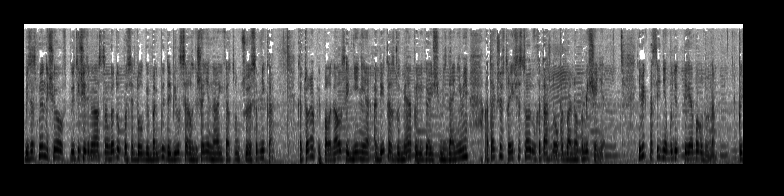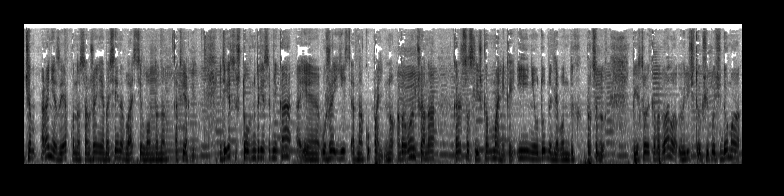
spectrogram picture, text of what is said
Бизнесмен еще в 2013 году после долгой борьбы добился разрешения на реконструкцию особняка – которая предполагала соединение объекта с двумя прилегающими зданиями, а также строительство двухэтажного подвального помещения. Теперь последнее будет переоборудовано. Причем ранее заявку на сооружение бассейна власти Лондона отвергли. Интересно, что внутри особняка э, уже есть одна купальня, но Абрамовичу она кажется слишком маленькой и неудобной для водных процедур. Перестройка подвала увеличит общую площадь дома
